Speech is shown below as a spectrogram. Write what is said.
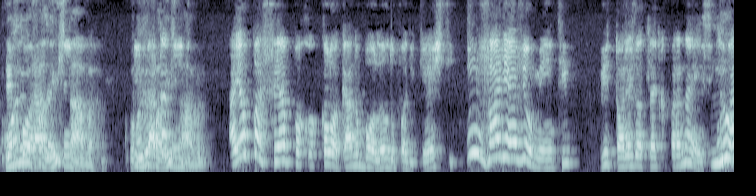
quando eu falei, sem... estava. Quando Exatamente. eu falei, estava. Aí eu passei a colocar no bolão do podcast, invariavelmente, vitórias do Atlético Paranaense. Não,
